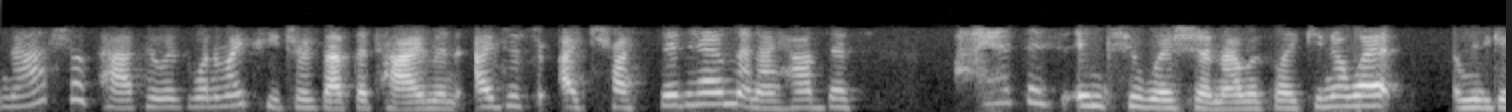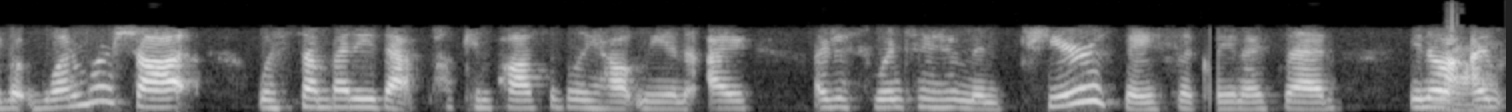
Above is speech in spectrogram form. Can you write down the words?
naturopath who was one of my teachers at the time, and I just I trusted him, and I had this I had this intuition. I was like, you know what? I'm going to give it one more shot with somebody that can possibly help me, and I I just went to him in tears basically, and I said, you know, wow. I'm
